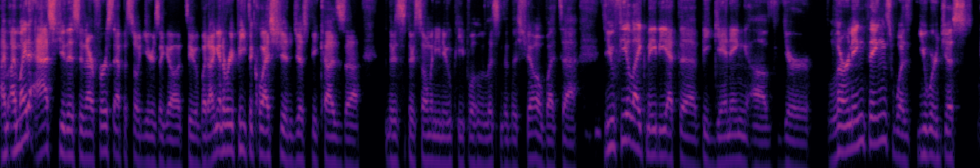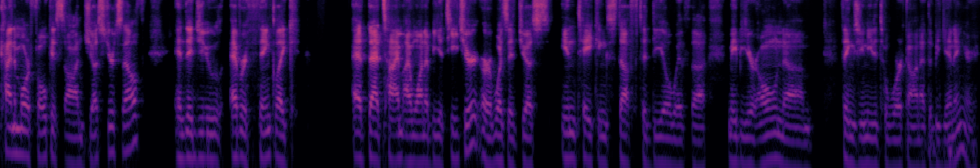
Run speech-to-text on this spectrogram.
I, I might have asked you this in our first episode years ago too, but I'm going to repeat the question just because uh, there's there's so many new people who listen to this show but uh, do you feel like maybe at the beginning of your learning things was you were just kind of more focused on just yourself? And did you ever think like at that time i want to be a teacher or was it just intaking stuff to deal with uh, maybe your own um, things you needed to work on at the beginning or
